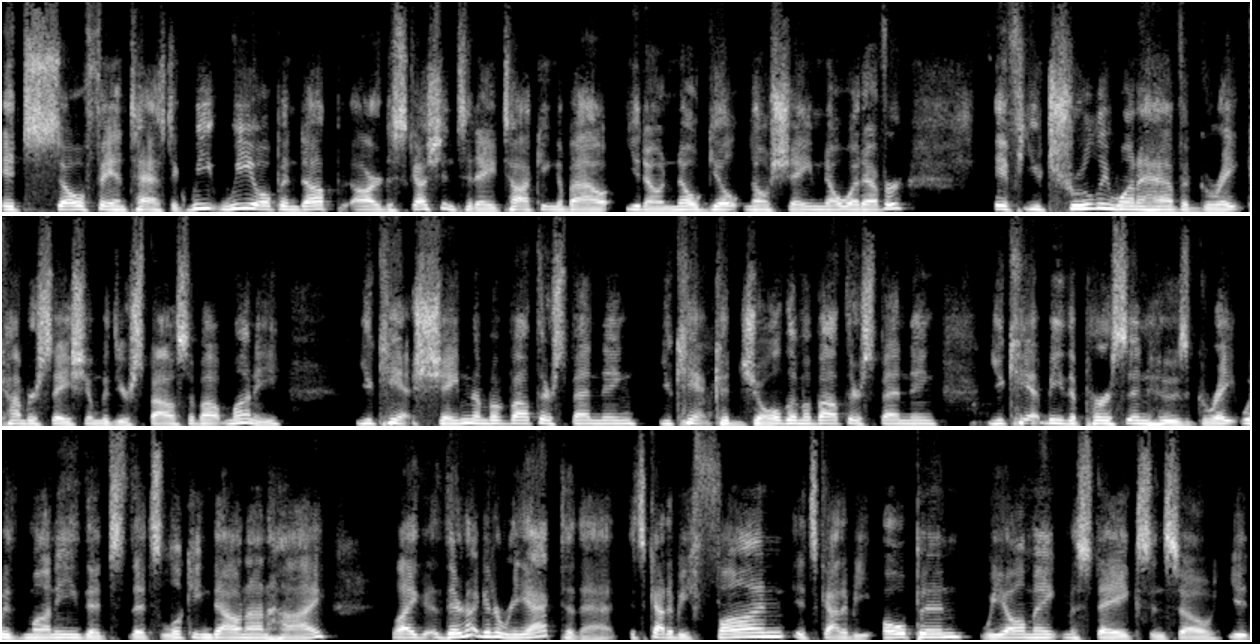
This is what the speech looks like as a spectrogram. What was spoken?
it's so fantastic. We we opened up our discussion today talking about, you know, no guilt, no shame, no whatever if you truly want to have a great conversation with your spouse about money, you can't shame them about their spending. You can't cajole them about their spending. You can't be the person who's great with money that's that's looking down on high. Like they're not going to react to that. It's got to be fun. It's got to be open. We all make mistakes, and so you,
